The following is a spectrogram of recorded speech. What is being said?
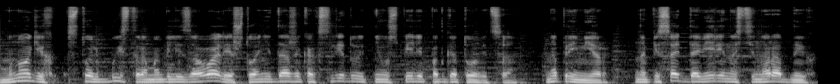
Многих столь быстро мобилизовали, что они даже как следует не успели подготовиться. Например, написать доверенности на родных,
